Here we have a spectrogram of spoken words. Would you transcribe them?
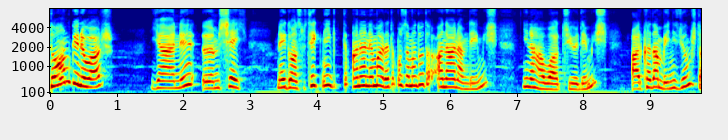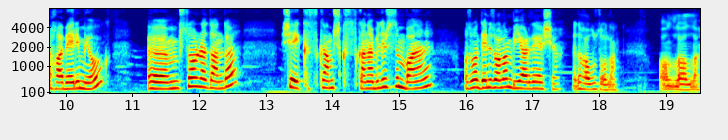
Doğum günü var. Yani şey neydi onun ismi? Tekneye gittim. Anneannemi aradım. O zaman da o da anneannemdeymiş. Yine hava atıyor demiş. Arkadan beni izliyormuş da haberim yok. Ee, sonradan da şey kıskanmış kıskanabilirsin bana? O zaman deniz olan bir yerde yaşa. Ya da havuz olan. Allah Allah.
